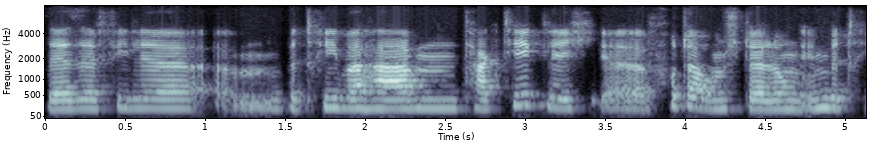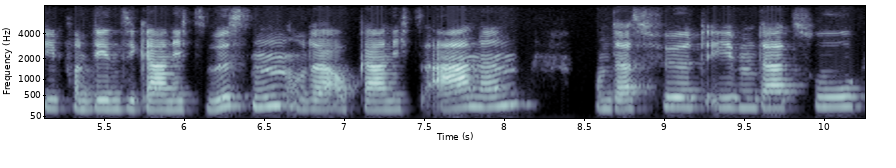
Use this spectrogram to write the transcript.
sehr, sehr viele ähm, Betriebe haben tagtäglich äh, Futterumstellungen im Betrieb, von denen sie gar nichts wissen oder auch gar nichts ahnen. Und das führt eben dazu,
